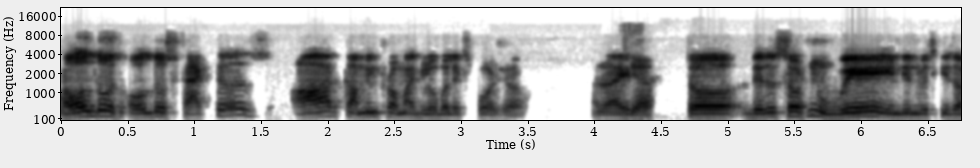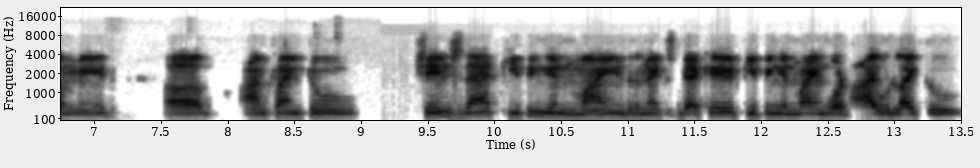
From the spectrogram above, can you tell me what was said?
all those all those factors are coming from my global exposure right? Yeah. So there's a certain way Indian whiskies are made. Uh, I'm trying to change that, keeping in mind the next decade, keeping in mind what I would like to,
